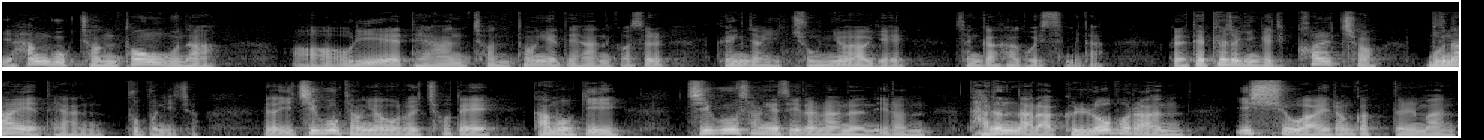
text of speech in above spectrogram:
이 한국 전통 문화, 어, 우리에 대한 전통에 대한 것을 굉장히 중요하게 생각하고 있습니다. 그래서 대표적인 게 컬처, 문화에 대한 부분이죠. 그래서 이 지구 경영으로의 초대 과목이 지구상에서 일어나는 이런 다른 나라 글로벌한 이슈와 이런 것들만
